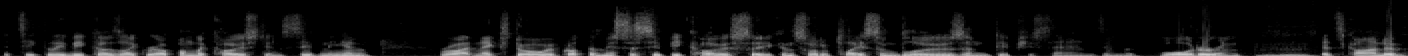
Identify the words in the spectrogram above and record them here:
particularly because I grew up on the coast in Sydney and right next door we've got the Mississippi coast, so you can sort of play some blues and dip your sands in the water, and mm-hmm. it's kind of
